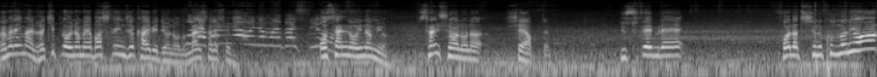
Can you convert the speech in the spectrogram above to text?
Ömer Eymen rakiple oynamaya başlayınca kaybediyorsun oğlum. Ben sana söyleyeyim. O seninle oynamıyor. Sen şu an ona şey yaptın. Yusuf Emre fol atışını kullanıyor.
